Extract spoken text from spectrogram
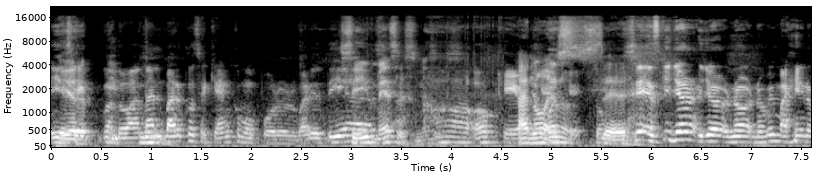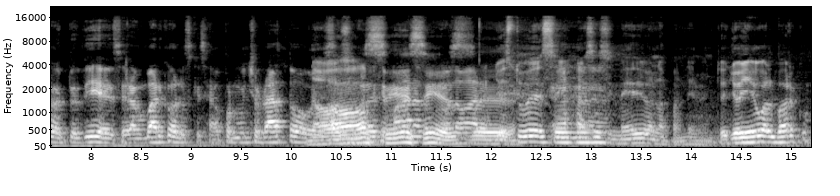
Y, Y es de que cuando y van al barco se quedan como por varios días. Sí, meses, meses. Ah, ok. Ah, no, ok. es- son- eh, Sí, es que yo, yo no, no me imagino, entonces dije, ¿será un barco de los que se va por mucho rato? No, sí, semana, sí, eh, Yo estuve seis Ajá. meses y medio en la pandemia. Entonces yo llego al barco,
